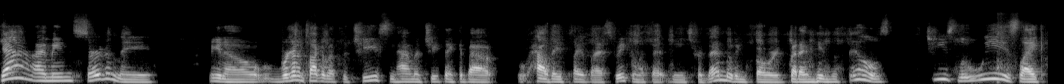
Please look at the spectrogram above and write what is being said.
Yeah, I mean, certainly you know, we're going to talk about the Chiefs and how much you think about how they played last week and what that means for them moving forward. But I mean, the Bills, geez Louise, like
